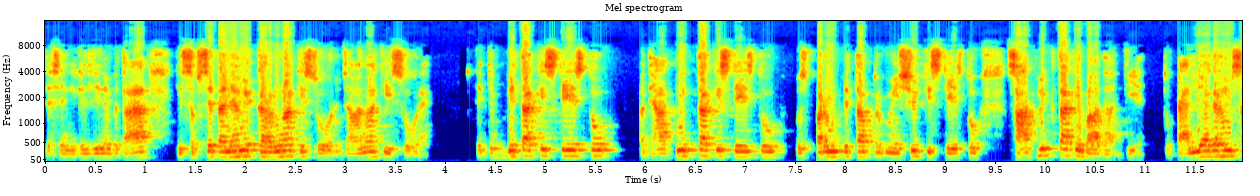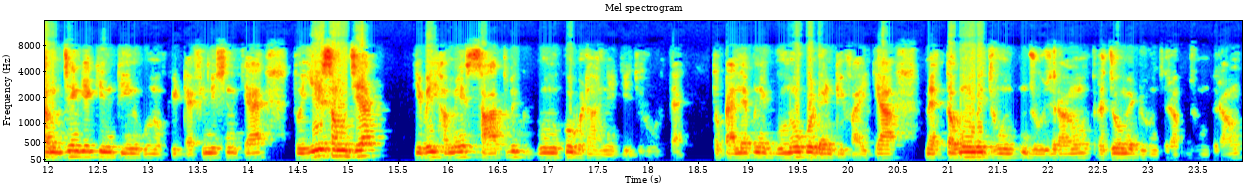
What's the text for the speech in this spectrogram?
जैसे निखिल जी ने बताया कि सबसे पहले हमें करना किस ओर जाना किस ओर है? दिव्यता की स्टेज तो आध्यात्मिकता की स्टेज तो उस परम पिता परमेश्वर की स्टेज तो सात्विकता के बाद आती है। तो पहले अगर हम समझेंगे कि इन तीन गुणों की डेफिनेशन क्या है तो ये समझिया कि भाई हमें सात्विक गुण को बढ़ाने की ज़रूरत है। तो पहले अपने गुणों को आइडेंटिफाई किया, मैं तबों में जूझ रहा हूँ, रजो में ढूंढ रहा हूँ,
